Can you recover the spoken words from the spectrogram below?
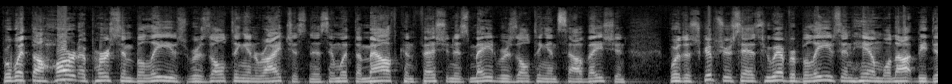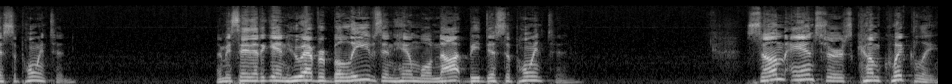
For with the heart a person believes, resulting in righteousness, and with the mouth confession is made, resulting in salvation. For the scripture says, Whoever believes in him will not be disappointed. Let me say that again. Whoever believes in him will not be disappointed. Some answers come quickly,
